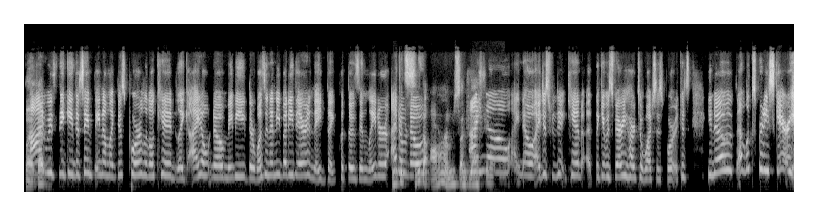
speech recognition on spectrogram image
But I that, was thinking the same thing. I'm like, this poor little kid. Like, I don't know. Maybe there wasn't anybody there, and they like put those in later. I don't know. See the arms. I'm, I feel- know, I know. I just can't. uh, Like, it was very hard to watch this poor because you know that looks pretty scary,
